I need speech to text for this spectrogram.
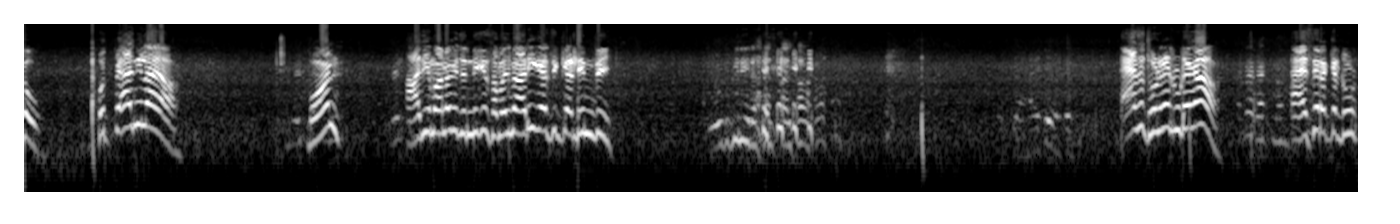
इसको खुद प्याज नहीं लाया। मोहन आधी मानव की ज़िंदगी समझ में आ रही है कैसी कठिन थी? उठ भी नहीं रहा ऐसे थोड़ी ना टूटेगा? ऐसे रख के टूट।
